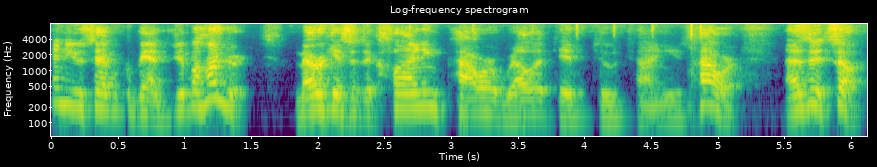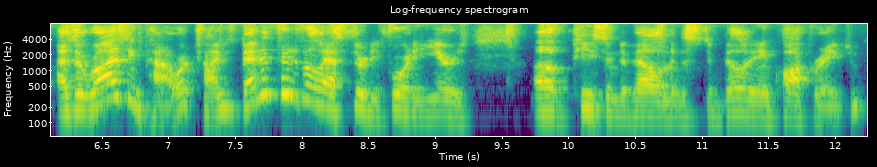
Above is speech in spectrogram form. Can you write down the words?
and you used to have an advantage of 100. America is a declining power relative to Chinese power. As it so, as a rising power, China's benefited for the last 30, 40 years of peace and development, and stability and cooperation.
